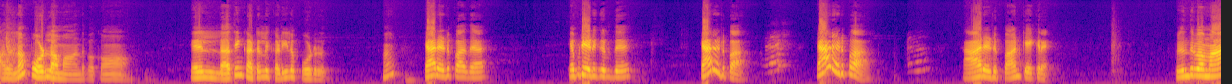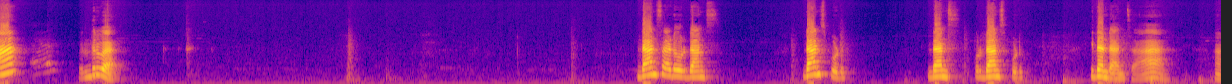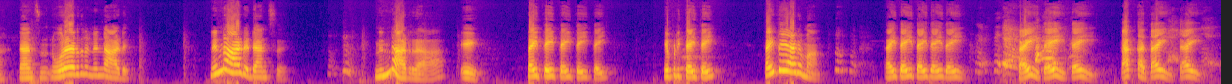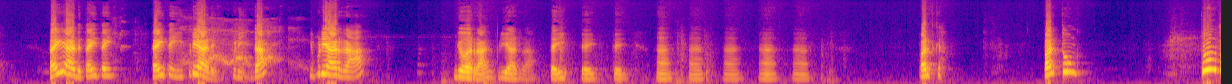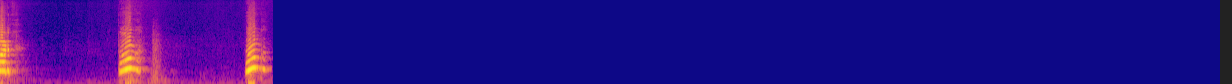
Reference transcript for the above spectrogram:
அதெல்லாம் போடலாமா அந்த பக்கம்? எல்லாத்தையும் கட்டலுக்கு அடியில் போடுறது. யார் எடுப்பா அதை? எப்படி எடுக்கிறது? யார் எடுப்பா? யார் எடுப்பா? யார் எடுப்பான்னு கேட்குறேன் விழுந்துருவாம்மா? விழுந்துருவ. டான்ஸ் ஆடு ஒரு டான்ஸ் டான்ஸ் போடு. டான்ஸ் ஒரு டான்ஸ் போடு. இதான் டான்ஸா ஆ டான்ஸ் ஒரே இடத்துல நின்று ஆடு. நின்று ஆடு டான்ஸு நின்று ஆடுறா? ஏய் தை தை தை தை தை. எப்படி தை தை? தை தை ஆடுமா? தை தை தை தை தை. தை தை தை. தக்க தை தை. தை ஆடு தை தை. தை தை இப்படி ஆடு. இப்படி இதா இப்படி ஆடுறா. இங்கே வர்றா இப்படி ஆடுறா. தை தை தை ஆ ஆ ஆ ஆ ஆ. படுத்துக்க. படுத்துங்க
